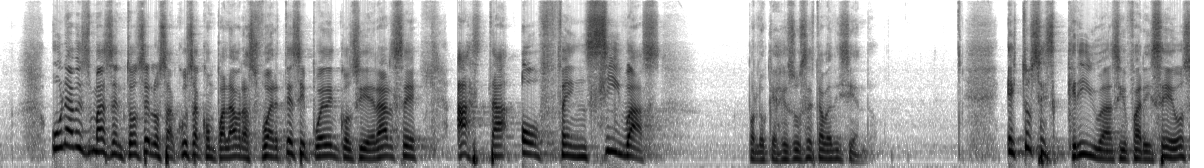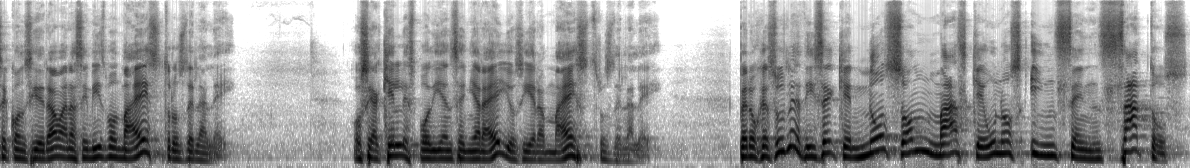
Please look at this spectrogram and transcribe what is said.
Una vez más entonces los acusa con palabras fuertes y pueden considerarse hasta ofensivas por lo que Jesús estaba diciendo. Estos escribas y fariseos se consideraban a sí mismos maestros de la ley. O sea, ¿quién les podía enseñar a ellos si eran maestros de la ley? Pero Jesús les dice que no son más que unos insensatos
